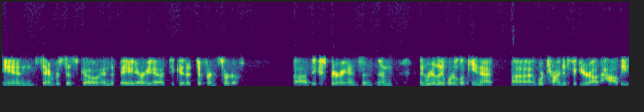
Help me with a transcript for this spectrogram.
in San Francisco and the Bay Area to get a different sort of uh, experience. And, and and really we're looking at uh, we're trying to figure out how these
